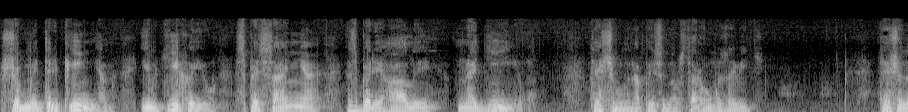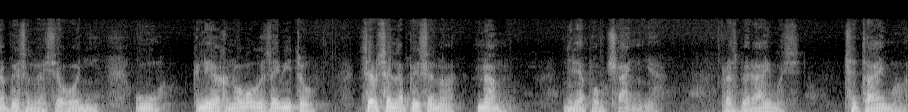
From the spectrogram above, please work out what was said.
щоб ми терпінням і втіхою з Писання зберігали надію. Те, що було написано в Старому Завіті, те, що написано сьогодні у книгах Нового Завіту, це все написано нам для повчання. Розбираємось читаймо,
